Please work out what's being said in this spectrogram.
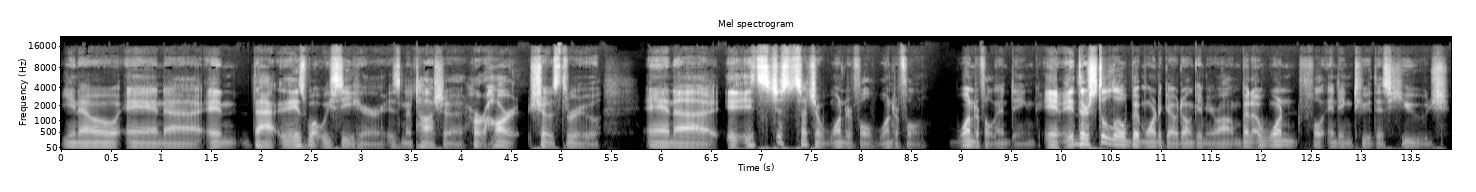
You know, and uh, and that is what we see here is Natasha, her heart shows through, and uh, it, it's just such a wonderful, wonderful wonderful ending. It, it- there's still a little bit more to go. Don't get me wrong, but a wonderful ending to this huge,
